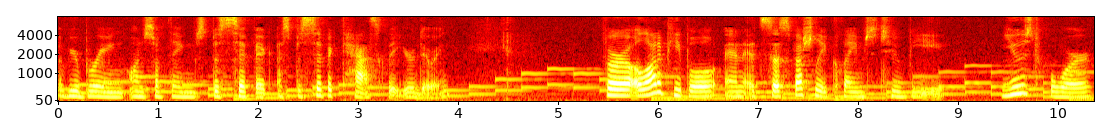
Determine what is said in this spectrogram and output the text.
of your brain on something specific, a specific task that you're doing. For a lot of people, and it's especially claimed to be used for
